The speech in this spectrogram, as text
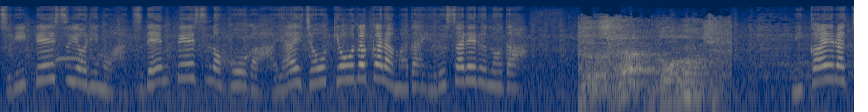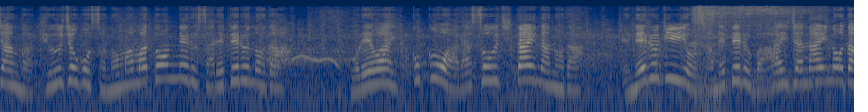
釣りペースよりも発電ペースの方が早い状況だからまだ許されるのだ。ミカエラちゃんが救助後そのままトンネルされてるのだ。これは一国を争う事態なのだ。エネルギーを貯めてる場合じゃないのだ。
